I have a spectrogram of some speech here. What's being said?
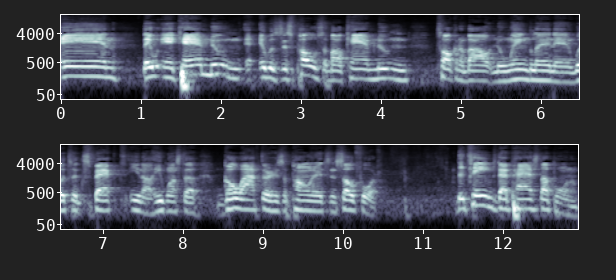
And they in Cam Newton, it was this post about Cam Newton talking about New England and what to expect. You know, he wants to go after his opponents and so forth. The teams that passed up on him,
